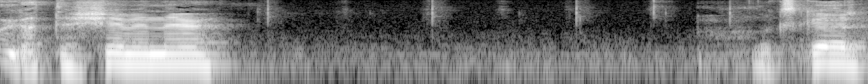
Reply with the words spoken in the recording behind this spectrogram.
we got the shim in there. Looks good.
